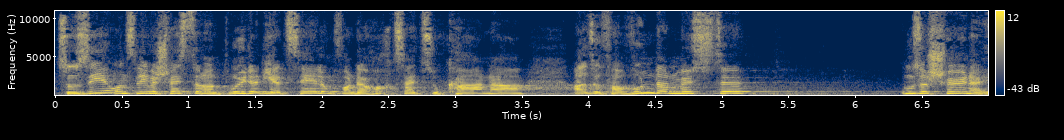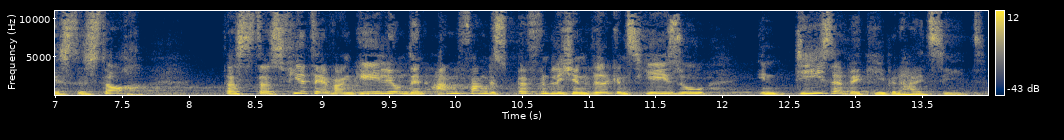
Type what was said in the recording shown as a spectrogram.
So sehr uns, liebe Schwestern und Brüder, die Erzählung von der Hochzeit zu Kana also verwundern müsste, umso schöner ist es doch, dass das vierte Evangelium den Anfang des öffentlichen Wirkens Jesu in dieser Begebenheit sieht.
